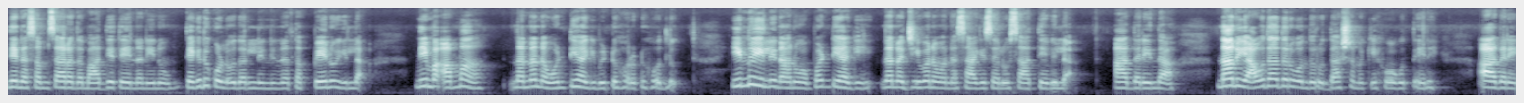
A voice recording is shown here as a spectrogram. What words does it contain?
ನಿನ್ನ ಸಂಸಾರದ ಬಾಧ್ಯತೆಯನ್ನು ನೀನು ತೆಗೆದುಕೊಳ್ಳುವುದರಲ್ಲಿ ನಿನ್ನ ತಪ್ಪೇನೂ ಇಲ್ಲ. ನಿಮ್ಮ ಅಮ್ಮ ನನ್ನನ್ನು ಒಂಟಿಯಾಗಿ ಬಿಟ್ಟು ಹೊರಟು ಹೋದ್ಲು. ಇನ್ನು ಇಲ್ಲಿ ನಾನು ಒಬ್ಬಂಟಿಯಾಗಿ ನನ್ನ ಜೀವನವನ್ನು ಸಾಗಿಸಲು ಸಾಧ್ಯವಿಲ್ಲ. ಆದ್ದರಿಂದ ನಾನು ಯಾವುದಾದರೂ ಒಂದು ವೃದ್ಧಾಶ್ರಮಕ್ಕೆ ಹೋಗುತ್ತೇನೆ. ಆದರೆ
